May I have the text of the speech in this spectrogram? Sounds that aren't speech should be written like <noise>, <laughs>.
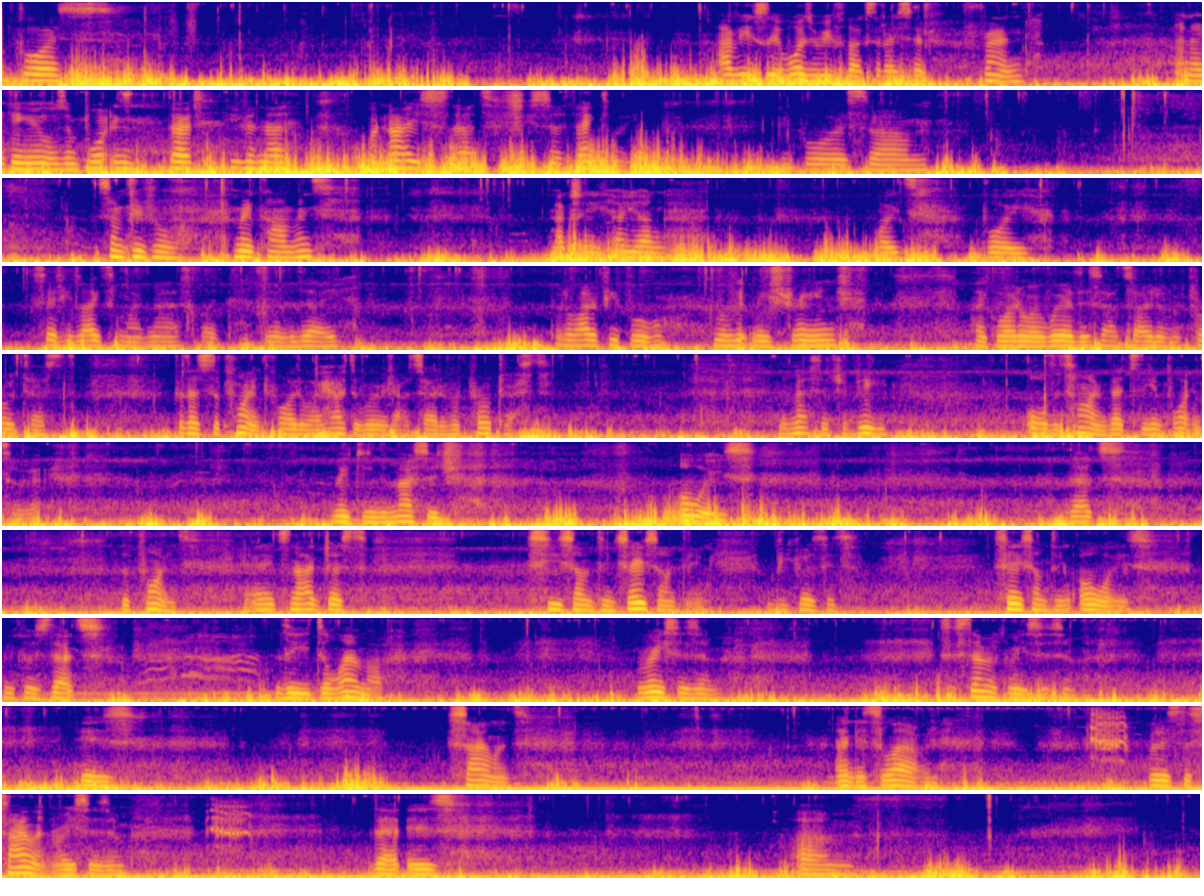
Of course, obviously it was a reflex that I said friend. And I think it was important that even that were nice that she said thanked me. Because um, some people made comments. Actually, a young white boy said he liked my mask like the other day. But a lot of people look at me strange like, why do I wear this outside of a protest? But that's the point. Why do I have to wear it outside of a protest? The message should be all the time. That's the importance of it. Making the message always. That's the point. And it's not just see something, say something, because it's say something always, because that's the dilemma racism, systemic racism, is silent and it's loud. But it's the silent racism that is um,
